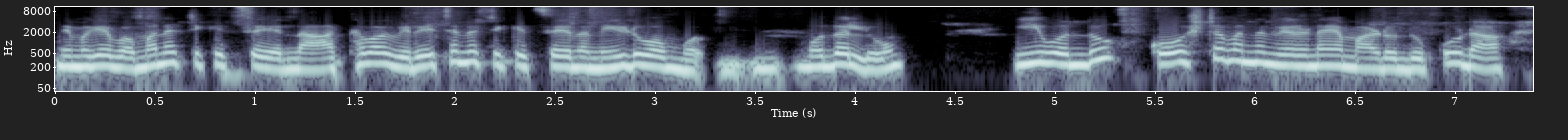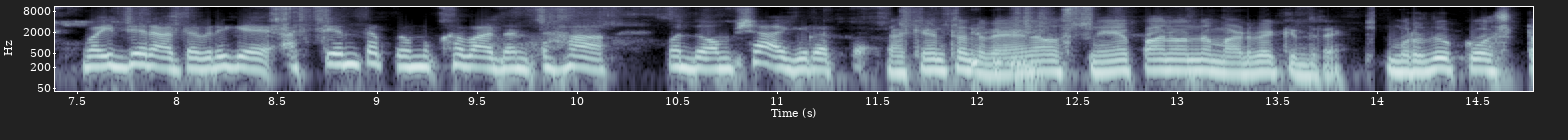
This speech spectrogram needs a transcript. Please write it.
ನಿಮಗೆ ವಮನ ಚಿಕಿತ್ಸೆಯನ್ನ ಅಥವಾ ವಿರೇಚನ ಚಿಕಿತ್ಸೆಯನ್ನ ನೀಡುವ ಮೊದಲು ಈ ಒಂದು ಕೋಷ್ಟವನ್ನು ನಿರ್ಣಯ ಮಾಡೋದು ಕೂಡ ವೈದ್ಯರಾದವರಿಗೆ ಅತ್ಯಂತ ಪ್ರಮುಖವಾದಂತಹ ಒಂದು ಅಂಶ ಆಗಿರುತ್ತೆ. ಯಾಕೆಂತಂದ್ರೆ ನಾವು ಸ್ನೇಹಪಾನವನ್ನ ಮಾಡ್ಬೇಕಿದ್ರೆ ಮೃದು ಕೋಷ್ಠ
